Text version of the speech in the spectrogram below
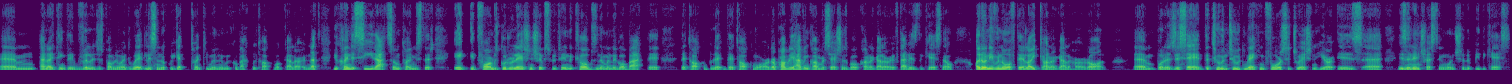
Um, and I think the villagers probably went, wait, listen, look, we get 20 million, we'll go back, we'll talk about Gallagher. And that you kind of see that sometimes that it, it forms good relationships between the clubs, and then when they go back, they they talk they, they talk more. They're probably having conversations about Conor Gallagher if that is the case now. I don't even know if they like Conor Gallagher at all. Um, but as you said, the two and two making four situation here is uh, is an interesting one. Should it be the case?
